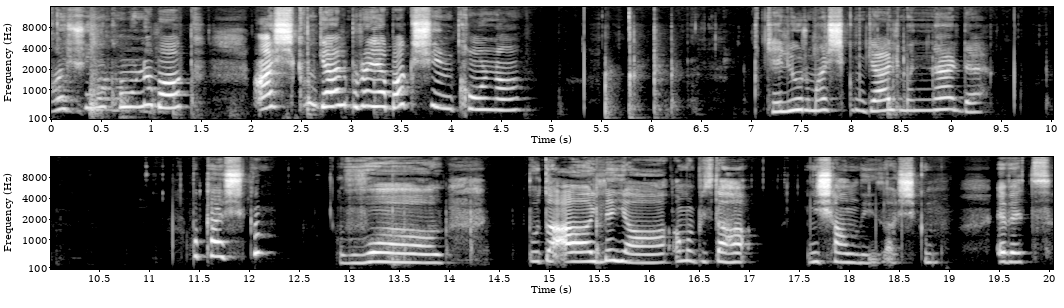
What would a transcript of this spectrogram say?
Ay şu unicorn'a bak. Aşkım gel buraya bak şu unicorn'a. Geliyorum aşkım geldim hani nerede? Bak aşkım. Wow. Bu da aile ya. Ama biz daha nişanlıyız aşkım. Evet.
